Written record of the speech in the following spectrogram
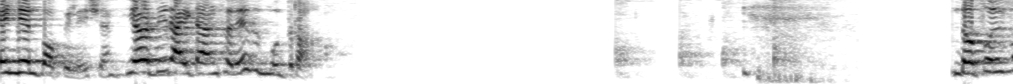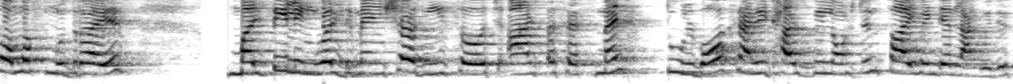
Indian population? Here the right answer is Mudra. The full form of Mudra is Multilingual Dementia Research and Assessment Toolbox and it has been launched in five Indian languages.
